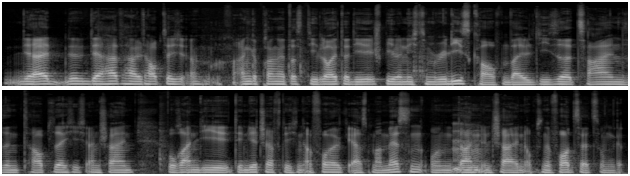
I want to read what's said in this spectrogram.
Ja, der hat halt hauptsächlich ähm, angeprangert, dass die Leute die Spiele nicht zum Release kaufen, weil diese Zahlen sind hauptsächlich anscheinend, woran die den wirtschaftlichen Erfolg erstmal messen und mhm. dann entscheiden, ob es eine Fortsetzung gibt.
